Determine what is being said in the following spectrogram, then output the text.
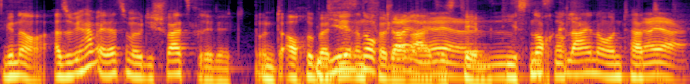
Genau, also wir haben ja letztes Mal über die Schweiz geredet und auch über die deren Föderalsystem. Ja, ja, die ist noch, noch kleiner und hat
